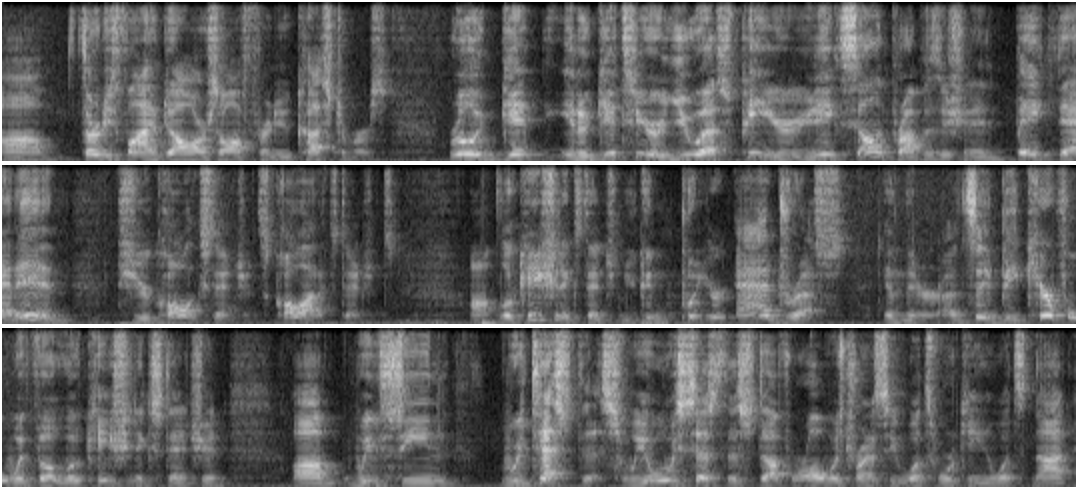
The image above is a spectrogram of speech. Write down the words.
um, $35 off for new customers. Really get, you know, get to your USP, your unique selling proposition, and bake that in to your call extensions, call out extensions. Uh, location extension, you can put your address in there. I'd say be careful with the location extension. Um, we've seen we test this. We always test this stuff. We're always trying to see what's working and what's not.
